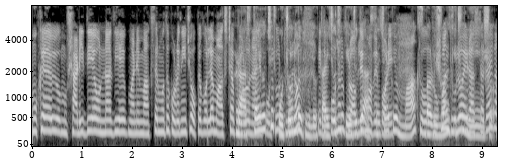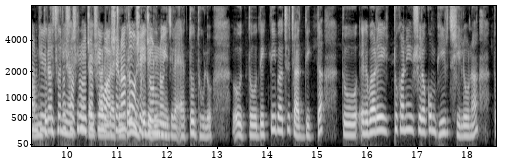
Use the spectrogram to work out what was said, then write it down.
মুখে শাড়ি দিয়ে ওড়না দিয়ে মানে মাস্কের মতো করে নিয়েছি। ওকে বললে মাস্কটা পরো রাস্তায় হচ্ছে প্রচুর প্রচণ্ড ধুলো তাই জন্য কেউ যদি আসতে চাও কেউ মাস্ক বা রুমাল কিছু নিয়ে এসো। আমি তো কিছু নিয়ে আসিনি তাই শাড়ির আসে না তো সেই জন্যই নিয়েছিলাম এত ধুলো। তো দেখতেই পাচ্ছ চারদিকটা। তো এবারে একটুখানি সেরকম ভিড় ছিল না। তো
